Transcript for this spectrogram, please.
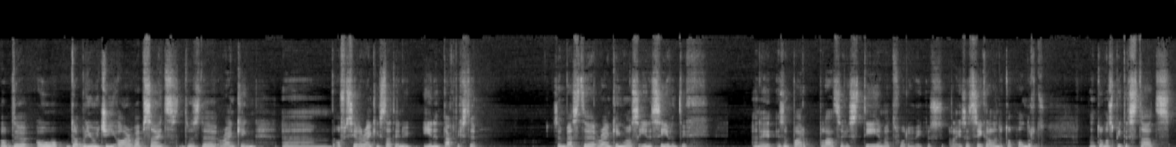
Op de OWGR-website, dus de ranking, ehm, de officiële ranking, staat hij nu 81ste. Zijn beste ranking was 71. En hij is een paar plaatsen gestegen met vorige week. Dus allee, is het zeker al in de top 100. En Thomas Pieters staat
